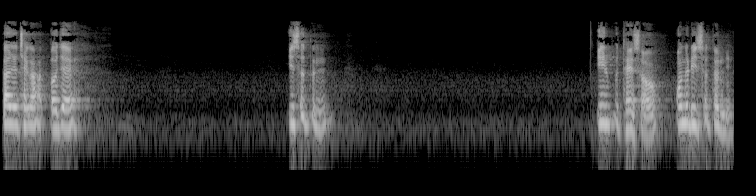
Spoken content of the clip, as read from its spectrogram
그래서 제가 어제 있었던 일부터 해서 오늘 있었던 일,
